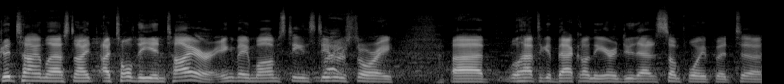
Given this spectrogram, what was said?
Good time last night. I told the entire Yngwie Malmsteen Steeler story. Uh, we'll have to get back on the air and do that at some point, but uh,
